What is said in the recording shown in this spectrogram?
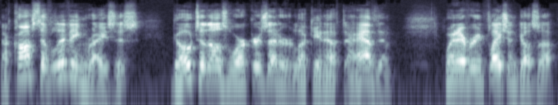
Now, cost of living raises go to those workers that are lucky enough to have them whenever inflation goes up.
